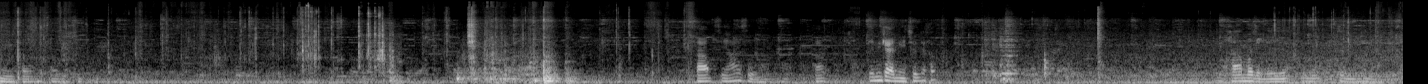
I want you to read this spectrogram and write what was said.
นี่ครับครับครับสี่ห้าศูนย์ครับเป็นไก่หนึ่งชุดนะครับลูกค้ามาจากนี้เต็มที่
